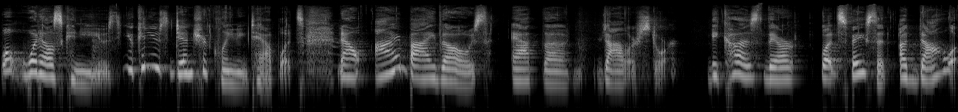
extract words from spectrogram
Well, what else can you use? You can use denture cleaning tablets. Now, I buy those at the dollar store because they're let's face it, a dollar.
